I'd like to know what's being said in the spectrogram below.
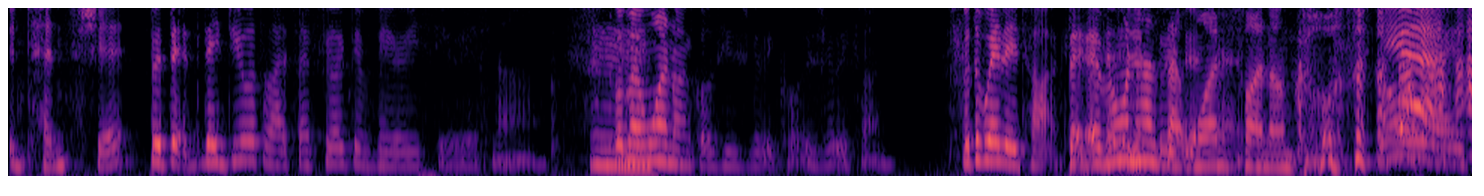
intense shit but they, they deal with a lot so i feel like they're very serious now but Mm. my one uncle's he's really cool he's really fun but the way they talk is everyone has that definitely one fun uncle. yeah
